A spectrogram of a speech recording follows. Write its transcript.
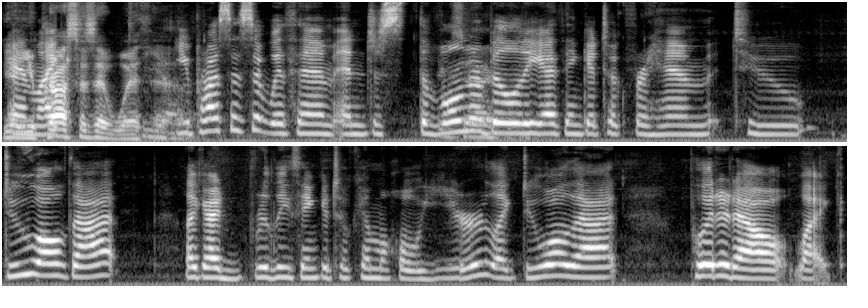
Yeah, and, you like, process it with Yeah. it. You process it with him, and just the Exactly. vulnerability I think it took for him to do all that. Like, I really think it took him a whole year. Like, do all that, put it out. Like,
